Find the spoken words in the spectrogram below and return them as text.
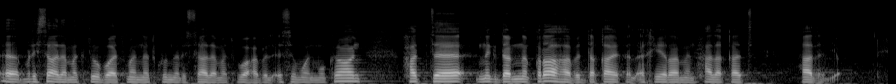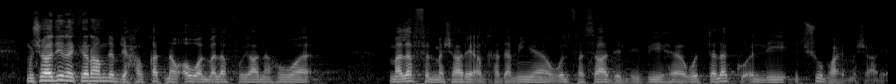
آه، برسالة مكتوبة أتمنى تكون الرسالة متبوعة بالاسم والمكان حتى نقدر نقراها بالدقائق الأخيرة من حلقة هذا اليوم. مشاهدينا الكرام نبدي حلقتنا وأول ملف ويانا هو ملف المشاريع الخدمية والفساد اللي بيها والتلكؤ اللي تشوب هاي المشاريع.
